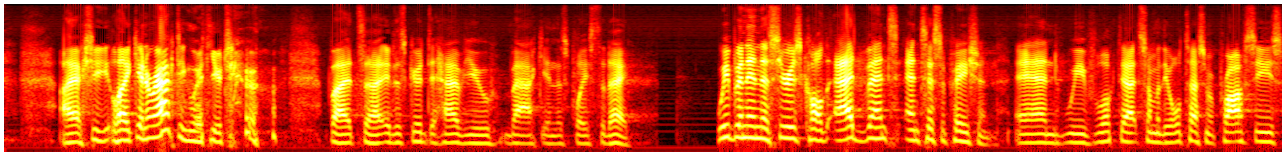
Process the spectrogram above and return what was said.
I actually like interacting with you too. but uh, it is good to have you back in this place today. We've been in this series called Advent Anticipation, and we've looked at some of the Old Testament prophecies.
